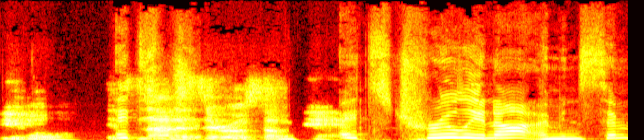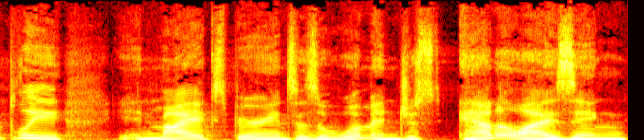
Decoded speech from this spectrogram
people. It's, it's not a zero sum game. It's truly not. I mean, simply in my experience as a woman, just analyzing,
